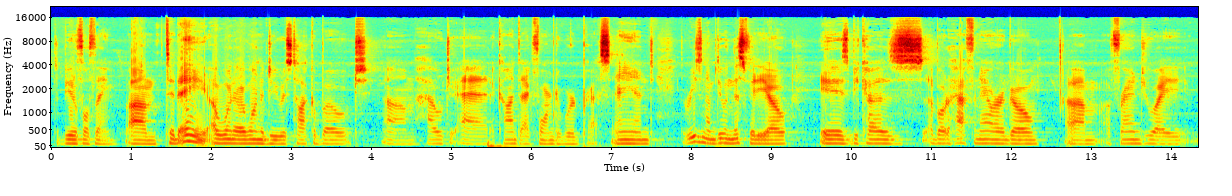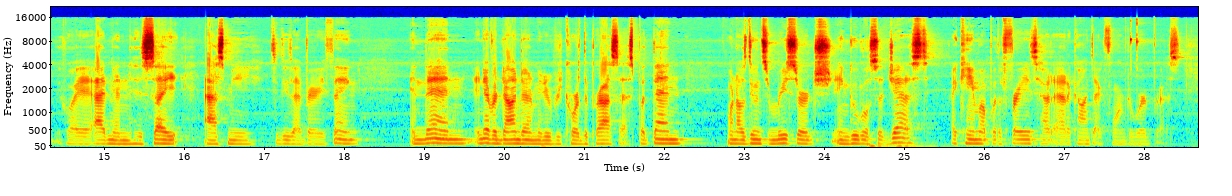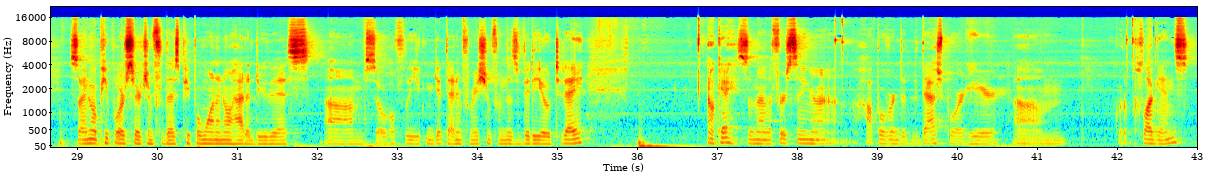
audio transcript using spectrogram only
It's a beautiful thing. Um, today, what I want to do is talk about um, how to add a contact form to WordPress. And the reason I'm doing this video is because about a half an hour ago, um, a friend who I who I admin his site asked me to do that very thing, and then it never dawned on me to record the process. But then, when I was doing some research in Google Suggest, I came up with a phrase how to add a contact form to WordPress. So I know people are searching for this. People want to know how to do this. Um, so hopefully you can get that information from this video today. Okay, so now the first thing, uh, hop over into the dashboard here. Um, go to plugins.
